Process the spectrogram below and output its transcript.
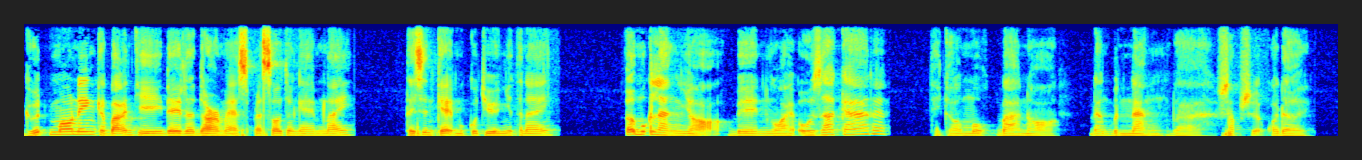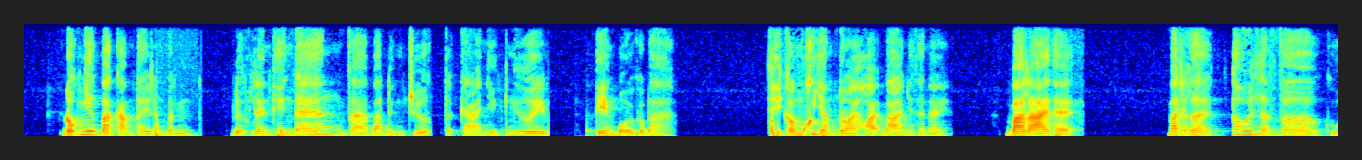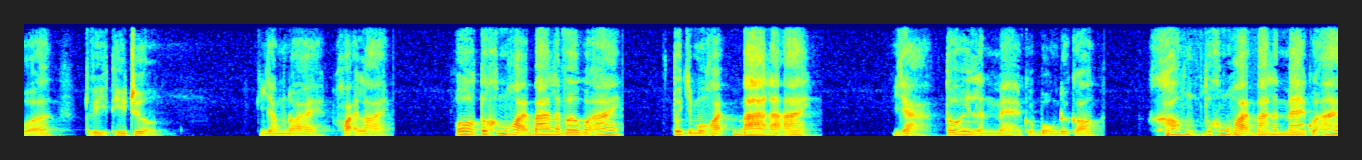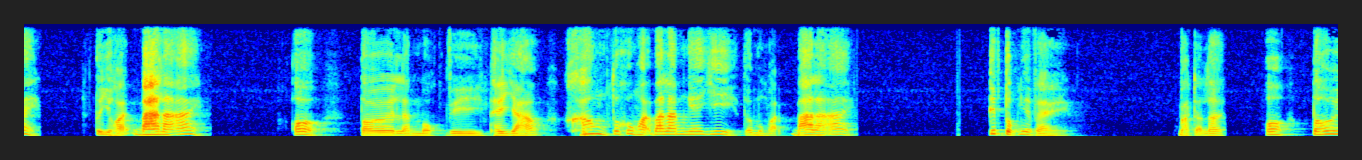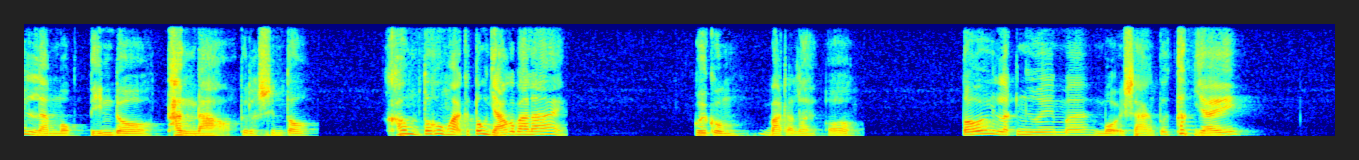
Good morning các bạn anh chị, đây là Dharma Espresso cho ngày hôm nay. Thầy xin kể một câu chuyện như thế này. Ở một cái làng nhỏ bên ngoài Osaka đó, thì có một bà nọ đang bệnh nặng và sắp sửa qua đời. Đột nhiên bà cảm thấy rằng mình được lên thiên đàng và bà đứng trước tất cả những người tiền bối của bà. Thì có một cái dòng nói hỏi bà như thế này. Bà là ai thế? Bà trả lời, tôi là vợ của vị thị trưởng Giọng dòng nói hỏi lại. Ồ, tôi không hỏi ba là vợ của ai? Tôi chỉ muốn hỏi ba là ai? Dạ tôi là mẹ của bốn đứa con. Không, tôi không hỏi ba là mẹ của ai? Tôi chỉ hỏi ba là ai? Ồ, tôi là một vị thầy giáo. Không, tôi không hỏi ba làm nghề gì, Tôi muốn hỏi ba là ai? Tiếp tục như vậy, Bà trả lời, Ồ, tôi là một tín đồ thần đạo, Tức là Shinto. Không, tôi không hỏi cái tôn giáo của ba là ai? Cuối cùng bà trả lời, ồ, tôi là người mà mỗi sáng tôi thức dậy,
